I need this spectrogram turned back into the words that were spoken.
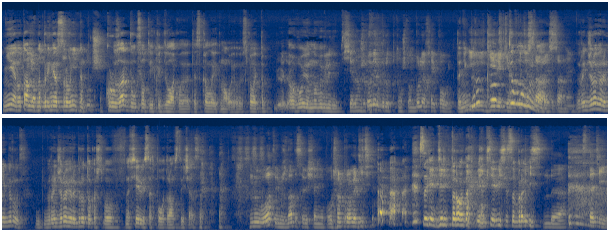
Не, ну там, Я например, сравнить лучше. Крузак 200 и Кадиллак, вот этот новый. Escalade-то, блядь, огонь, он выглядит. Все Range Rover берут, потому что он более хайповый. Да не И берут, гелики говно вот эти нужно. старые. Range Rover не берут. Range Rover берут только, чтобы в, на сервисах по утрам встречаться. Ну вот, им же надо совещание по утрам проводить. Совет директоров, да, как в сервисе собрались. Да. Кстати,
